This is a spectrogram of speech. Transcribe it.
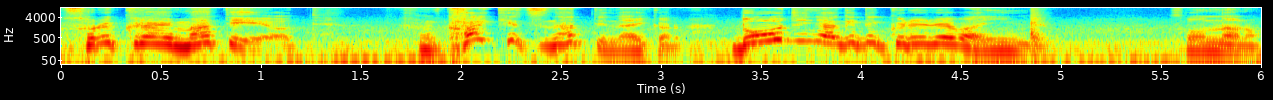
それくらい待てよって。解決なってないから。同時に開けてくれればいいんだよ。そんなの。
